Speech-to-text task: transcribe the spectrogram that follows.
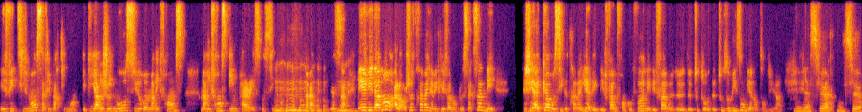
Effectivement, ça fait partie de moi. Et puis il y a un jeu de mots sur Marie-France, Marie-France in Paris aussi. voilà, ça. Et évidemment, alors je travaille avec les femmes anglo-saxonnes, mais j'ai à cœur aussi de travailler avec des femmes francophones et des femmes de, de, de tous horizons, bien entendu. Hein. Bien sûr, bien sûr.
